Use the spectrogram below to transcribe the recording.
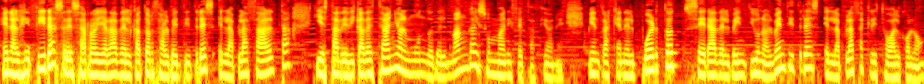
En Algeciras se desarrollará del 14 al 23 en la Plaza Alta y está dedicada este año al mundo del manga y sus manifestaciones, mientras que en el puerto será del 21 al 23 en la Plaza Cristóbal Colón.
